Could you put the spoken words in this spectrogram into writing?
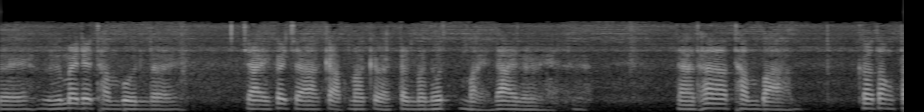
เลย หรือไม่ได้ทำบุญเลย ใจก็จะกลับมาเกิดเป็นมนุษย์ใหม่ได้เลย แต่ถ้าทำบาป ก็ต้องไป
